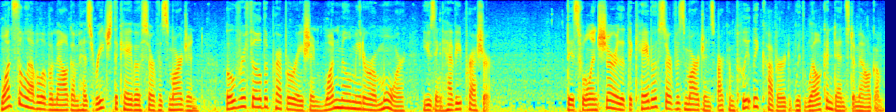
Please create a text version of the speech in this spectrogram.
Once the level of amalgam has reached the cavo surface margin, Overfill the preparation 1 millimeter or more using heavy pressure. This will ensure that the cavo surface margins are completely covered with well-condensed amalgam.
